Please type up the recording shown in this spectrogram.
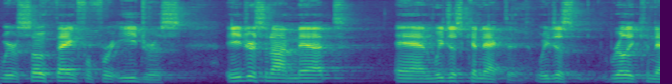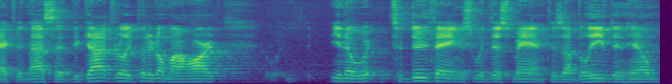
we're so thankful for Idris. Idris and I met and we just connected. We just really connected. And I said, Did God really put it on my heart, you know, to do things with this man? Because I believed in him.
